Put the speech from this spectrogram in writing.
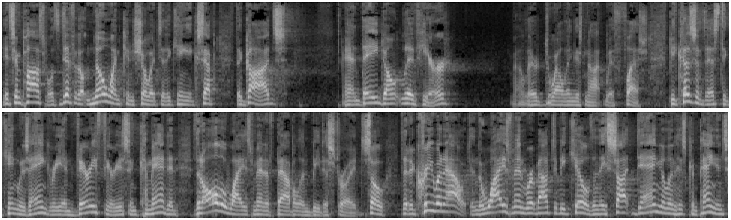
It's impossible. It's difficult. No one can show it to the king except the gods, and they don't live here. Well, their dwelling is not with flesh. Because of this, the king was angry and very furious and commanded that all the wise men of Babylon be destroyed. So the decree went out, and the wise men were about to be killed, and they sought Daniel and his companions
